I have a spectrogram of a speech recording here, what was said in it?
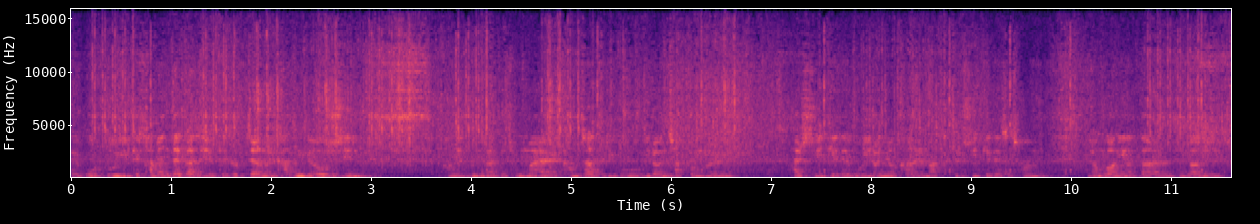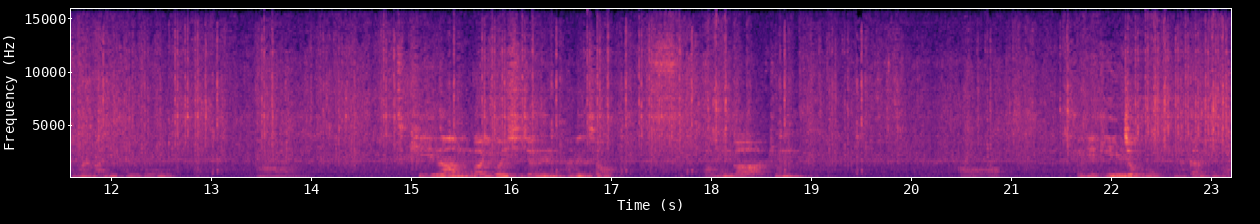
되고, 또 이렇게 3연 때까지 이렇게 극장을 가득 메워주신 관객분들한테 정말 감사드리고, 이런 작품을 할 수 있게 되고, 이런 역할을 맡을 수 있게 돼서 참 영광이었다라는 생각이 정말 많이 들고, 어, 특히나 뭔가 이번 시즌은 하면서 어, 뭔가 좀 어, 되게 개인적으로 약간 뭔가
